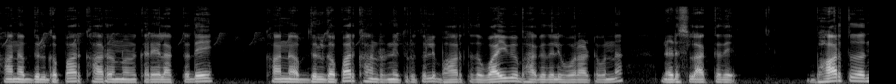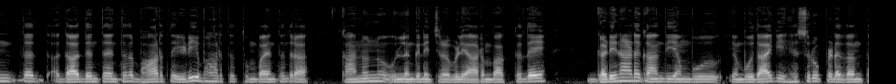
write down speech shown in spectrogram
ಖಾನ್ ಅಬ್ದುಲ್ ಗಫಾರ್ ಖಾರನ್ನು ಕರೆಯಲಾಗ್ತದೆ. ಖಾನ್ ಅಬ್ದುಲ್ ಗಫಾರ್ ಖಾನ್ರ ನೇತೃತ್ವದಲ್ಲಿ ಭಾರತದ ವಾಯುವ್ಯ ಭಾಗದಲ್ಲಿ ಹೋರಾಟವನ್ನು ನಡೆಸಲಾಗ್ತದೆ. ಭಾರತದಾದ್ಯಂತ ಎಂತಂದ್ರೆ ಭಾರತ, ಇಡೀ ಭಾರತ ತುಂಬ ಅಂತಂದ್ರೆ ಕಾನೂನು ಉಲ್ಲಂಘನೆ ಚಳವಳಿ ಆರಂಭ ಆಗ್ತದೆ. ಗಡಿನಾಡ ಗಾಂಧಿ ಎಂಬು, ಎಂಬುದಾಗಿ ಹೆಸರು ಪಡೆದಂಥ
